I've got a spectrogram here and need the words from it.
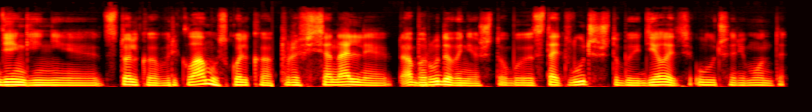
деньги не столько в рекламу, сколько профессиональное оборудование, чтобы стать лучше, чтобы делать лучше ремонты.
